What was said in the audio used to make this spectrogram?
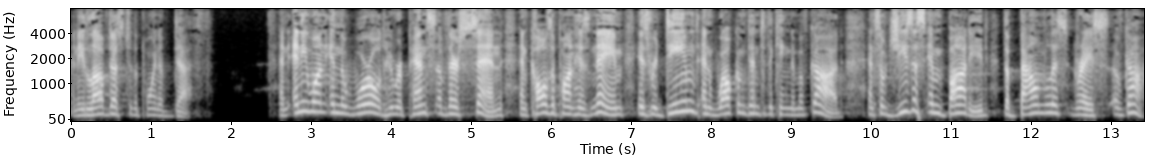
And he loved us to the point of death. And anyone in the world who repents of their sin and calls upon his name is redeemed and welcomed into the kingdom of God. And so Jesus embodied the boundless grace of God.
